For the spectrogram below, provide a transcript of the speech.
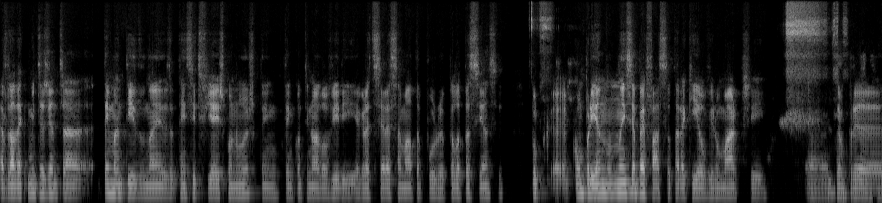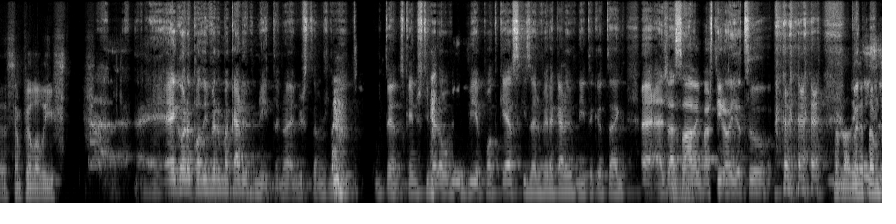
a verdade é que muita gente já tem mantido, não é? tem sido fiéis connosco, tem, tem continuado a ouvir e agradecer essa malta por, pela paciência, porque uh, compreendo, nem sempre é fácil estar aqui a ouvir o Marcos e uh, sempre, sempre ele ali. É, agora podem ver uma cara bonita, não é? Visto que estamos no Portanto, quem nos estiver a ouvir via podcast, quiser ver a cara bonita que eu tenho, uh, já é sabem, basta ir ao YouTube. É verdade, ainda estamos...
